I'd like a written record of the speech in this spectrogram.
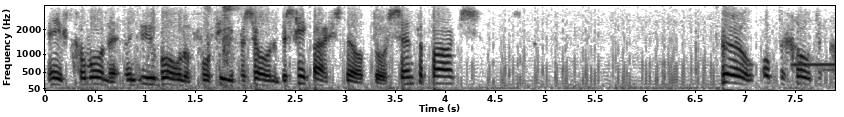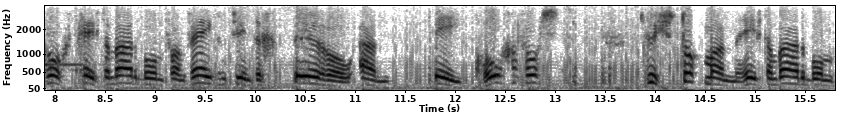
heeft gewonnen een uur bowlen voor vier personen, beschikbaar gesteld door Centerparks. Peul op de Grote Krocht geeft een waardebon van 25 euro aan P. Hogevorst. Guus Stokman heeft een waardebon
